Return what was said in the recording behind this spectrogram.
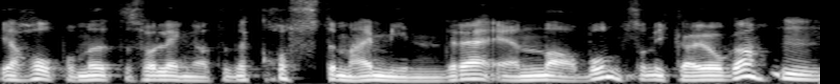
jeg har holdt på med dette så lenge at det koster meg mindre enn naboen som ikke har jogga. Mm.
